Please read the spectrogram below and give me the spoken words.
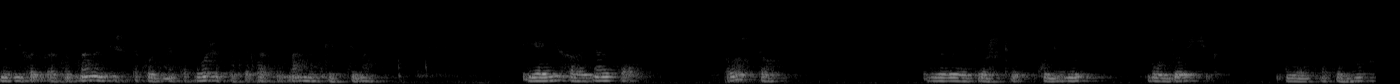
Ми доїхали до Краснознаменки, ще тако, знаєте, Боже, після Краснознаменки стіна. І я їхала, знаєте, просто зловили трошки колію, був дощик, мене як мотигнуло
